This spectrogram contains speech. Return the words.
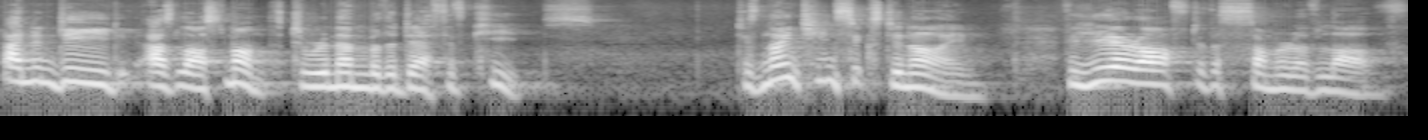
and indeed, as last month, to remember the death of Keats. It is 1969 the year after the Summer of Love.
